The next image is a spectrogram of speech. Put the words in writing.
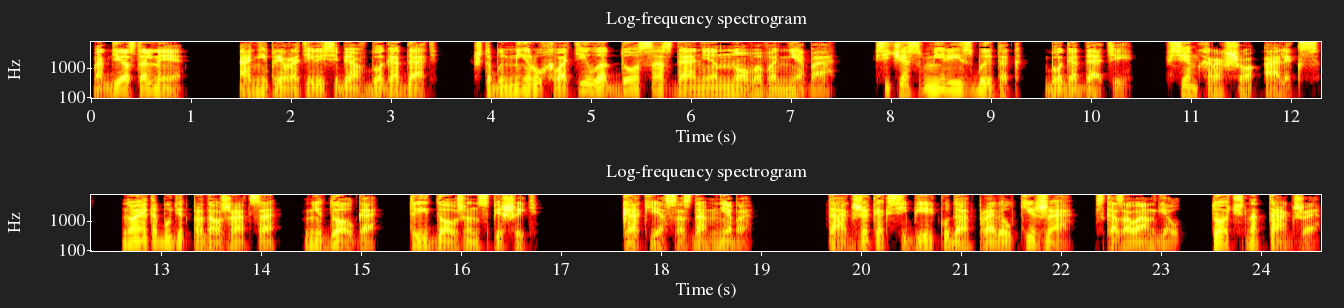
А где остальные? Они превратили себя в благодать, чтобы миру хватило до создания нового неба. Сейчас в мире избыток, благодати. Всем хорошо, Алекс. Но это будет продолжаться недолго. Ты должен спешить. Как я создам небо? Так же, как Сибирь, куда отправил Кижа, сказал ангел. Точно так же.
